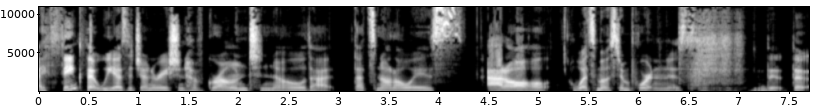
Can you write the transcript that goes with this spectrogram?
I think that we as a generation have grown to know that that's not always at all what's most important is the, the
